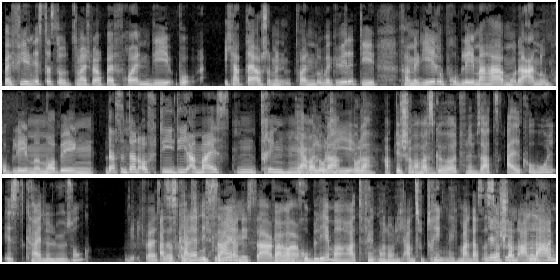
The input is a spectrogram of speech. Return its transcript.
bei vielen ist das so. Zum Beispiel auch bei Freunden, die, wo ich habe da auch schon mit Freunden drüber geredet, die familiäre Probleme haben oder andere Probleme, Mobbing. Das sind dann oft die, die am meisten trinken. Ja, aber Lola, Lola, habt ihr schon mal was gehört von dem Satz, Alkohol ist keine Lösung? Ich weiß also das, es kann ja nicht sein, ja nicht sagen, weil man Probleme hat, fängt man doch nicht an zu trinken. Ich meine, das ist Ja, ja, schon glaub, Alarm.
